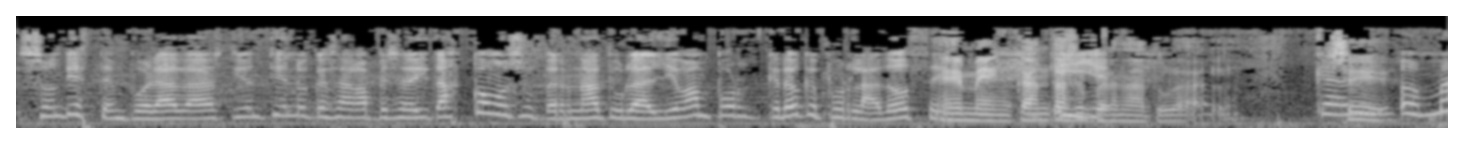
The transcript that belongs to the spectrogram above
son 10 temporadas. Yo entiendo que se haga pesaditas como Supernatural. Llevan por, creo que por la 12. Eh, me encanta Y- Supernatural. Carry Sí. on my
